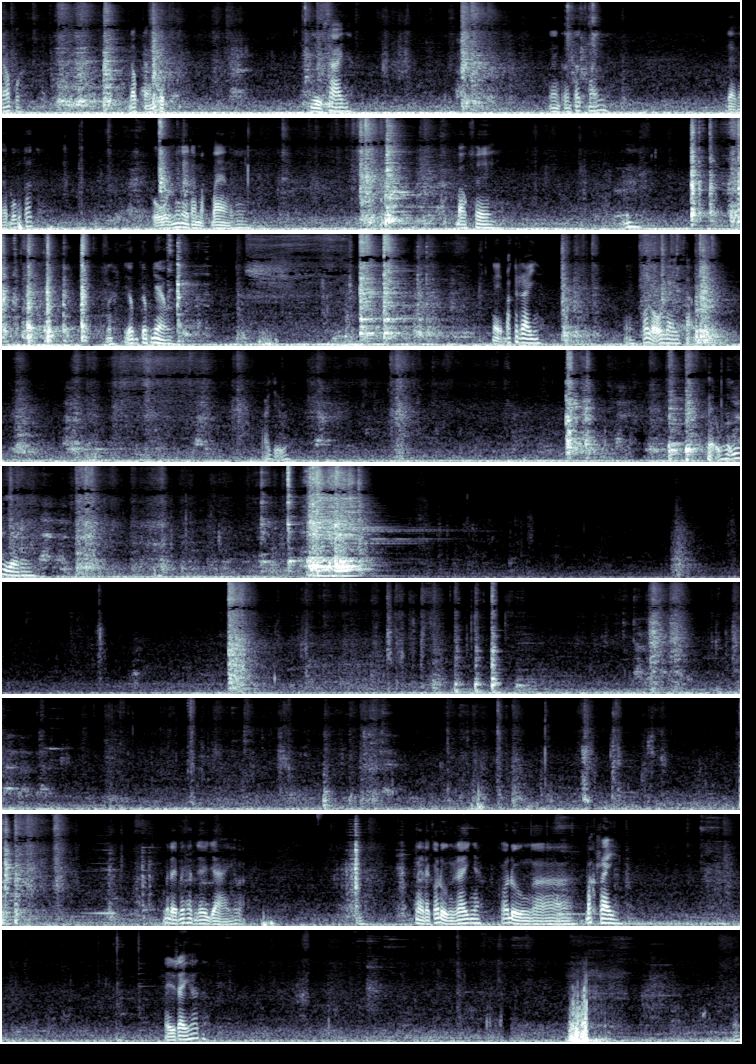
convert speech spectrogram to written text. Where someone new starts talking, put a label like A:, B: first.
A: nóc à. nóc nặng cực nhiều size nha. Ngàn cân tất mấy dài cả 4 tấc. Ủi mấy đây là mặt bàn thôi. Bao phê. Nè, giống giống nhau. Này bắt cái ray có lỗ ray sẵn. Quá dữ. Kẹo hướng vô đây. mới để mấy thanh dây dài các bạn. Này là có đường ray nha có đường uh, bắt ray. Này ray hết. Quá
